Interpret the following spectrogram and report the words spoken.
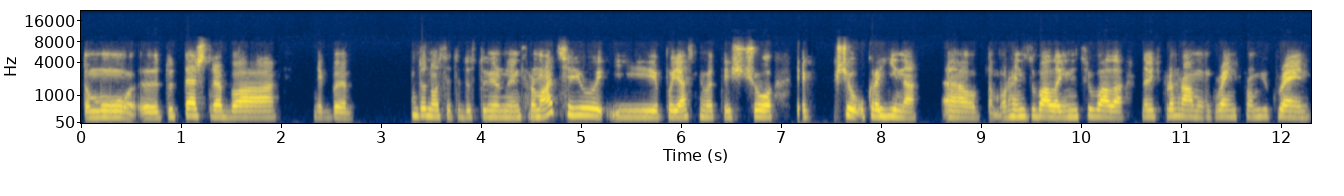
Тому е, тут теж треба якби доносити достовірну інформацію і пояснювати, що якщо Україна е, там організувала ініціювала навіть програму Grain from Ukraine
